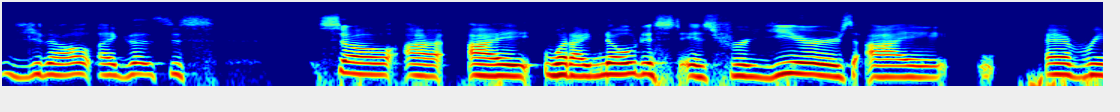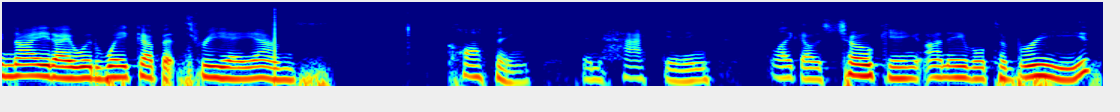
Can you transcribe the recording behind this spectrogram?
You know, like this is so uh, I what I noticed is for years I every night I would wake up at 3 a.m. coughing and hacking like I was choking, unable to breathe.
